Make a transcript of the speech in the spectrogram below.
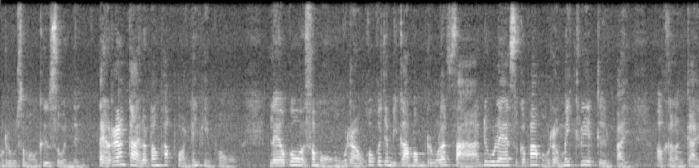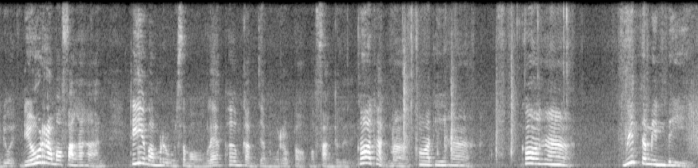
ำรุงสมองคือส่วนหนึ่ง แต่ร่างกายเราต้องพักผ่อนให้เพียงพอ แล้วก็สมองของเราเขาก็จะมีการบำรุงรักษา ดูแลสุขภาพของเราไม่เครียดเกินไป ออกกำลังกายด้วย เดี๋ยวเรามาฟังอาหารที่บำรุงสมองและเพิ่มกำจำของเราต่อมาฟังกันเลย ข้อถัดมาข้อที่ 5 ข้อ 5 วิตามิน B5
